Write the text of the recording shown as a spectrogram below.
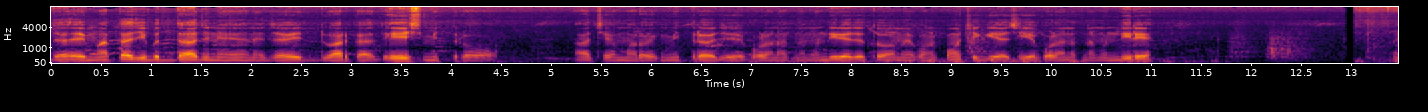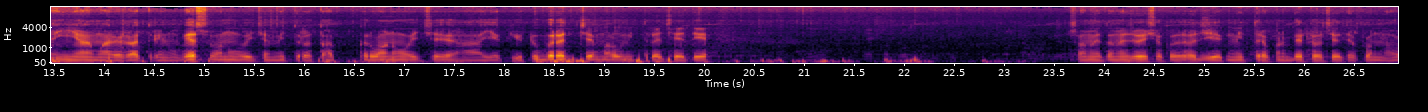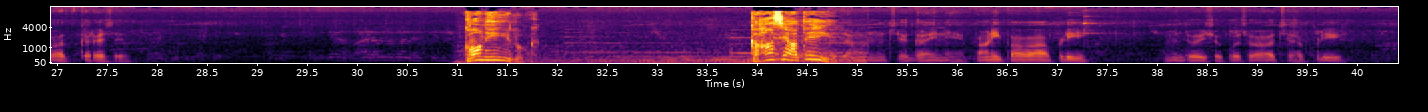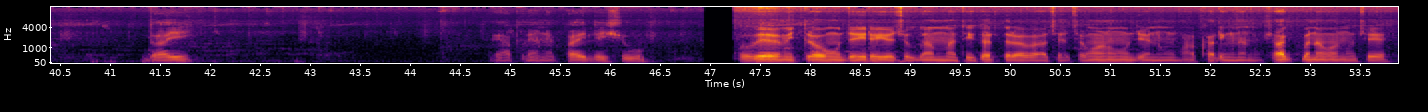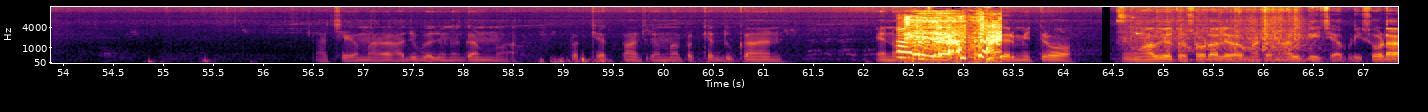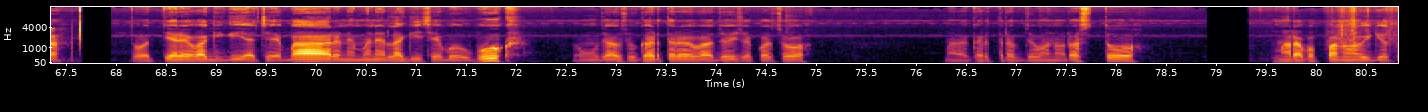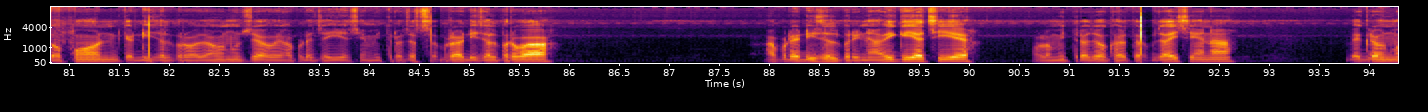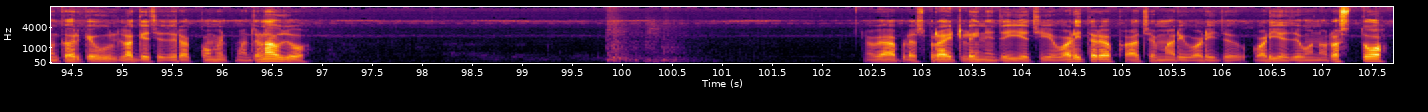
જય માતાજી બધા જ ને અને જય દ્વારકાધીશ મિત્રો. આ છે અમારો એક મિત્ર જે ભોળાનાથના મંદિરે જ હતો. અમે પણ પહોંચી ગયા છીએ ભોળાનાથના મંદિરે. અહીંયા અમારે રાત્રિનું બેસવાનું હોય છે, મિત્રો તાપ કરવાનો હોય છે. આ એક યુટ્યુબર જ છે, મારો મિત્ર છે તે. સામે તમે જોઈ શકો છો, હજી એક મિત્ર પણ બેઠો છે, તે ફોનમાં વાત કરે છે. कौन है ये लोग कहां से आते हैं ये જવાનું છે ગાયને પાણી પાવા આપણી તમે જોઈ શકો છો આ છે આપણી ગાય હવે આપણે એને પાઈ લઈશું હવે મિત્રો હું જઈ રહ્યો છું ગામમાંથી ઘર તરફ આ છે ચવાણું જેનું આખા રીંગણાનું શાક બનાવવાનું છે આ છે અમારા આજુબાજુના ગામમાં પ્રખ્યાત, પાંચ ગામમાં પ્રખ્યાત દુકાન. એનો મિત્રો, હું આવ્યો તો સોડા લેવા માટે આવી ગઈ છે આપણી સોડા. તો અત્યારે વાગી ગયા છે બાર અને મને લાગી છે બહુ ભૂખ. તો હું જાઉં છું ઘર તરફ, આ જોઈ શકો છો. મારા ઘર તરફ જવાનો રસ્તો. મારા પપ્પાનો આવી ગયો તો ફોન કે ડીઝલ ભરવા જવાનું છે. હવે આપણે જઈએ છીએ મિત્રો જસપરા ડીઝલ ભરવા. આપણે ડીઝલ ભરીને આવી ગયા છીએ. ઓલો મિત્ર જો ઘર તરફ જાય છે એના. બેકગ્રાઉન્ડમાં ઘર કેવું લાગે છે જરાક કોમેન્ટમાં જણાવજો. હવે આપણે સ્પ્રાઇટ લઈને જઈએ છીએ વાડી તરફ. આ છે મારી વાડી વાડીએ જવાનો રસ્તો.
